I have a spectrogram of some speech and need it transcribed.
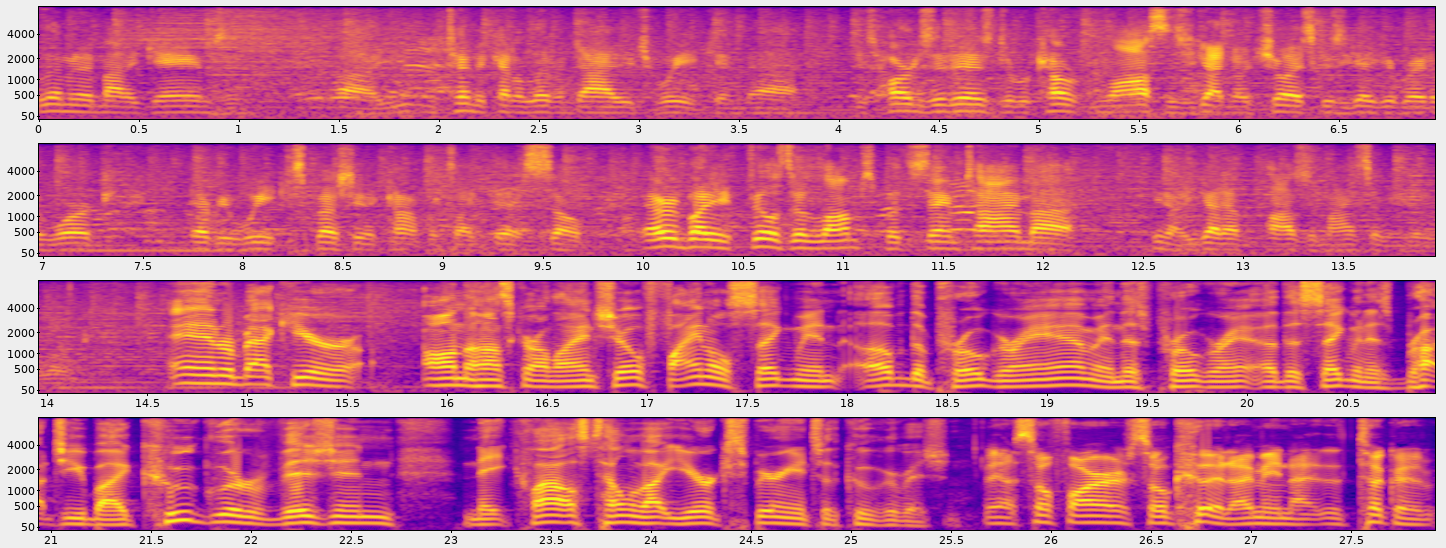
limited amount of games. And, uh, you, you, tend to kind of live and die each week. And uh, as hard as it is to recover from losses, you got no choice because you got to get ready to work every week, especially in a conference like this. So everybody feels their lumps, but at the same time, uh, you know, you got to have a positive mindset when you go to work. And we're back here on the Husker Online Show, final segment of the program, and this program, uh, this segment is brought to you by Kugler Vision. Nate Clouse. tell them about your experience with Kugler Vision. Yeah, so far so good. I mean, I took a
